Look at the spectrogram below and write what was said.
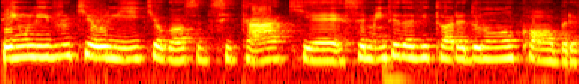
Tem um livro que eu li, que eu gosto de citar, que é Semente da Vitória do Nuno Cobra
